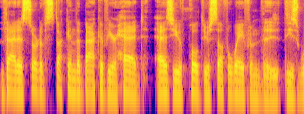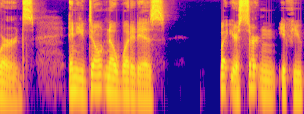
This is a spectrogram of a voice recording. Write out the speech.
that is sort of stuck in the back of your head as you've pulled yourself away from the, these words. And you don't know what it is, but you're certain if you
